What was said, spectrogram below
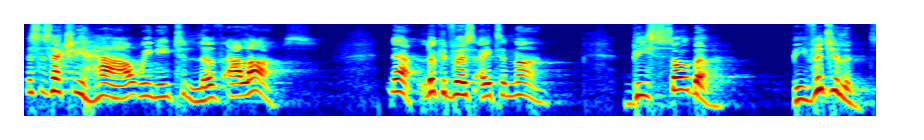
This is actually how we need to live our lives. Now, look at verse 8 and 9. Be sober, be vigilant,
